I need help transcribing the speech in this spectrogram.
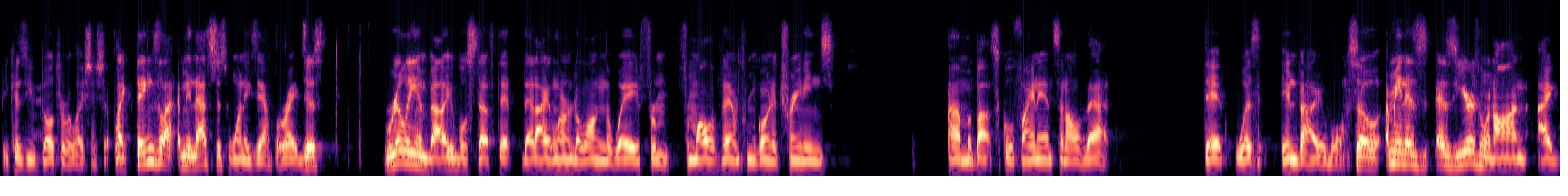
because you've built a relationship. Like things like, I mean, that's just one example, right? Just really invaluable stuff that that I learned along the way from from all of them, from going to trainings um, about school finance and all of that. That was invaluable. So, I mean, as as years went on, I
